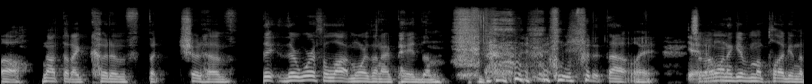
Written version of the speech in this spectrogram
well, not that I could have, but should have. They, are worth a lot more than I paid them. we'll put it that way. Yeah. So I want to give them a plug in the,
